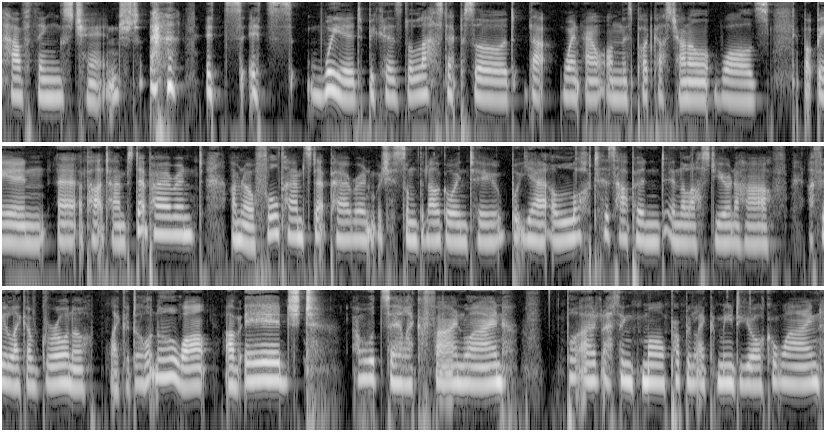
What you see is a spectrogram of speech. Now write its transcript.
have things changed. it's it's weird because the last episode that went out on this podcast channel was about being uh, a part-time step parent. I'm now a full-time step parent, which is something I'll go into. But yeah, a lot has happened in the last year and a half. I feel like I've grown up, like I don't know what. I've aged. I would say like a fine wine, but I, I think more probably like a mediocre wine.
